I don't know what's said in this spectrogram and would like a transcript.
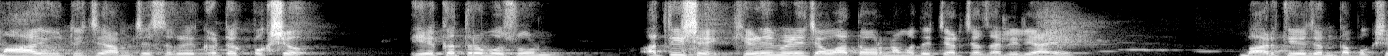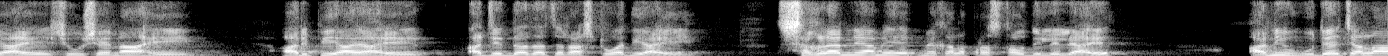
महायुतीचे आमचे सगळे घटक पक्ष एकत्र बसून अतिशय खेळीमेळीच्या वातावरणामध्ये चर्चा झालेली आहे. भारतीय जनता पक्ष आहे शिवसेना आहे आर पी आय आहे अजितदादाचं राष्ट्रवादी आहे. सगळ्यांनी आम्ही एकमेकाला प्रस्ताव दिलेले आहेत आणि उद्याच्याला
